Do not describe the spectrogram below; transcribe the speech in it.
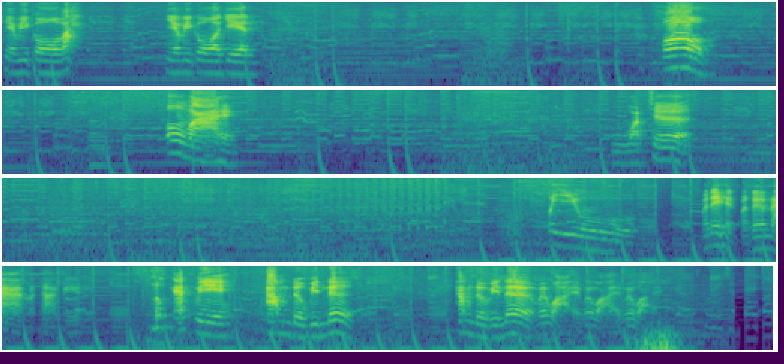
เฮียวีโกปะเฮียวีโกเกนโอ้โอ้ไม่วัตเชอร์ปิวไม่ได้เห็นมาเนิ่นนานมาฉากนี้ลุกแอดมีอัมเดอะวินเนอร์อัมเดอะวินเนอร์ไม่ไหว ไม่ไหว ไม่ไหว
